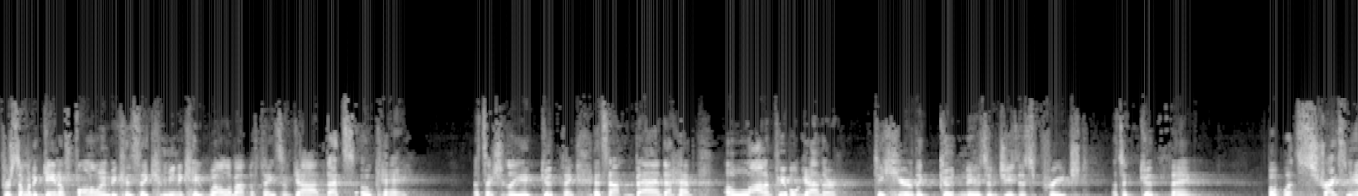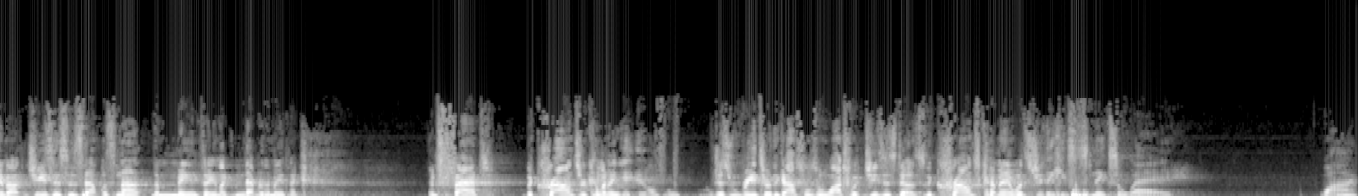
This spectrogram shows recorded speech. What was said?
for someone to gain a following because they communicate well about the things of God. That's okay. That's actually a good thing. It's not bad to have a lot of people gather to hear the good news of Jesus preached. That's a good thing. But what strikes me about Jesus is that was not the main thing, like never the main thing. In fact, the crowds are coming in. Just read through the Gospels and watch what Jesus does. The crowds come in. What's Jesus? He sneaks away. Why?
